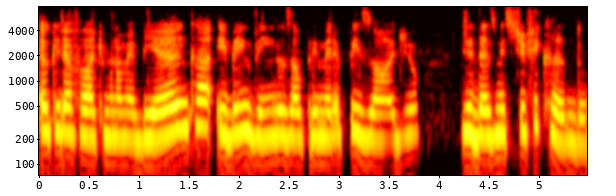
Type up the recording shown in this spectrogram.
eu queria falar que meu nome é Bianca e bem-vindos ao primeiro episódio de Desmistificando.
